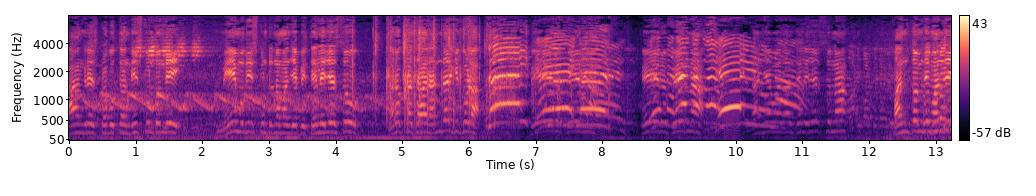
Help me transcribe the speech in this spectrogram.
కాంగ్రెస్ ప్రభుత్వం తీసుకుంటుంది. మేము తీసుకుంటున్నామని చెప్పి తెలియజేస్తూ మరొక్కసారి అందరికీ కూడా పేరు పేరున తెలియజేస్తున్నా పంతొమ్మిది మంది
